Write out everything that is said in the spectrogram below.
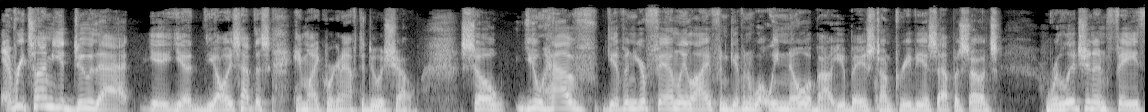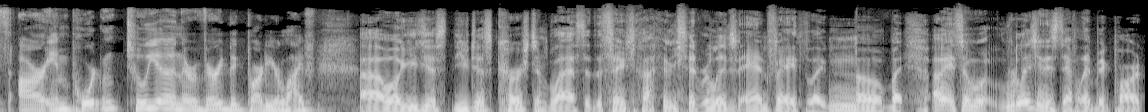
Every time you do that, you, you, you always have this, hey, Mike, we're going to have to do a show. So you have given your family life and given what we know about you based on previous episodes religion and faith are important to you and they're a very big part of your life. Uh, well, you just you just cursed and blessed at the same time. You said religion and faith. Like no, but okay. So religion is definitely a big part.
